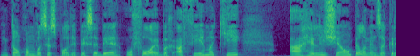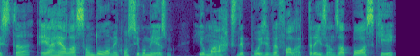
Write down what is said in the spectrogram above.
Então, como vocês podem perceber, o Feuerbach afirma que a religião, pelo menos a cristã, é a relação do homem consigo mesmo. E o Marx depois ele vai falar, três anos após, que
